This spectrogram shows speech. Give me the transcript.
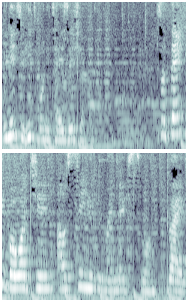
we need to hit monetization. So thank you for watching. I'll see you in my next one. Bye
